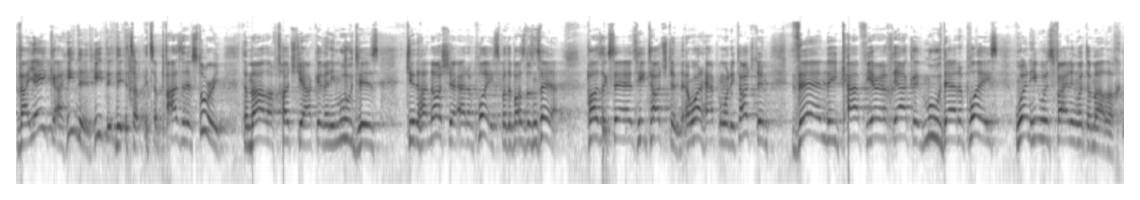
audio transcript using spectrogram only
Vayeka, he did. He did. It's a, it's a positive story. The Malach touched Yaakov and he moved his Hanasha out of place, but the Pasuk doesn't say that. Pasuk says he touched him. And what happened when he touched him? Then the Kaf Yerech Yaakov moved out of place when he was fighting with the Malach.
